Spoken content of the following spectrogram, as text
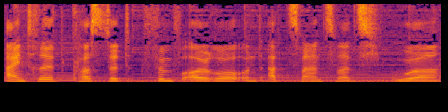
Eintritt kostet 5 Euro und ab 22 Uhr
